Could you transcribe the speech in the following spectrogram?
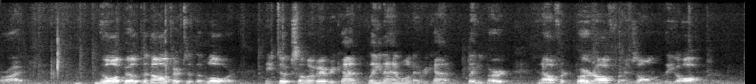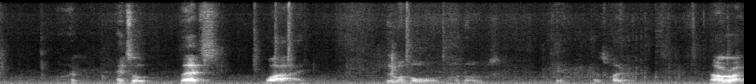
All right. Noah built an altar to the Lord. He took some of every kind of clean animal and every kind of clean bird and offered burnt offerings on the altar. And so that's why there were more of those. Okay, that's why. All right.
